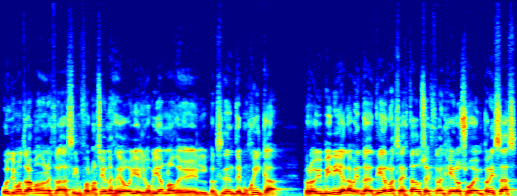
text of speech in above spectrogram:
Último tramo de nuestras informaciones de hoy, el gobierno del presidente Mujica prohibiría la venta de tierras a estados extranjeros o a empresas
